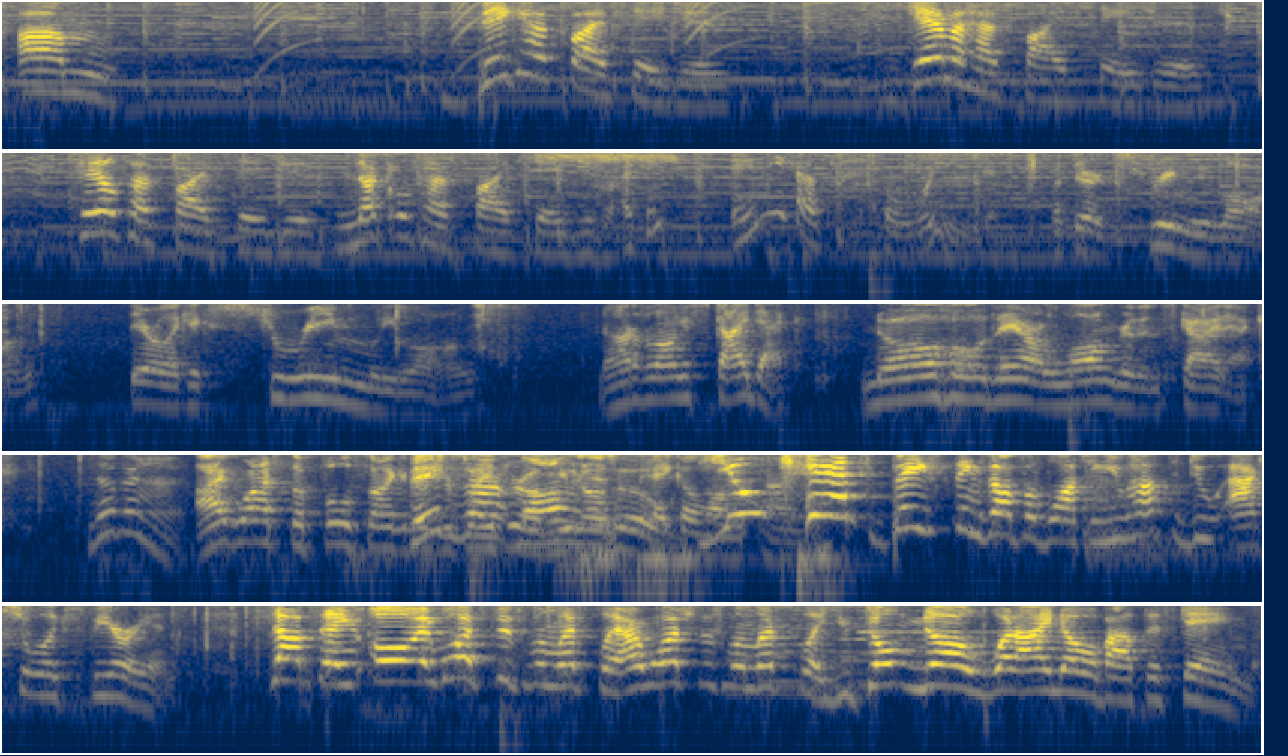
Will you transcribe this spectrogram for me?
Um, Big has five stages. Gamma has five stages. Tails has five stages. Knuckles has five stages. I think Amy has three. But they're extremely long. They're like extremely long. Not as long as Skydeck. No, they are longer than Skydeck. No, they're not. I watched the full Sonic Adventure Bigs aren't playthrough long. of you they know who. take a long You time. can't base things off of watching. You have to do actual experience. Stop saying, "Oh, I watched this one Let's Play. I watched this one Let's Play." You don't know what I know about this game.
